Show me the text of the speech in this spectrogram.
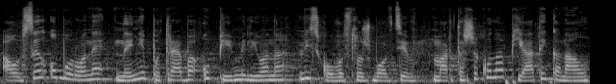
А у сил оборони нині потреба у півмільйона військовослужбовців. Марта Шикула, п'ятий канал.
